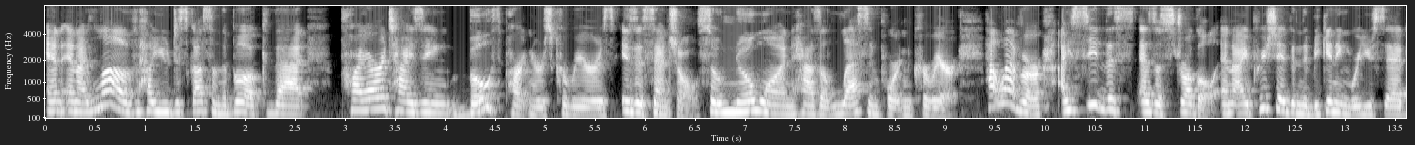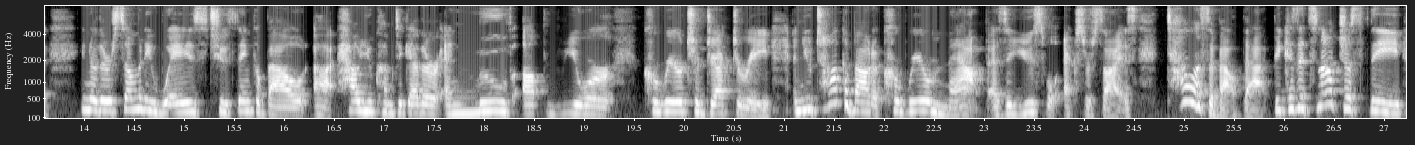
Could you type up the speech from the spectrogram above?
and and I love how you discuss in the book that prioritizing both partners' careers is essential. So no one has a less important career. However, I see this as a struggle. And I appreciate in the beginning where you said, you know, there's so many ways to think about uh, how you come together and move up your career trajectory. And you talk about a career map as a useful exercise. Tell us about that because it's not just the,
